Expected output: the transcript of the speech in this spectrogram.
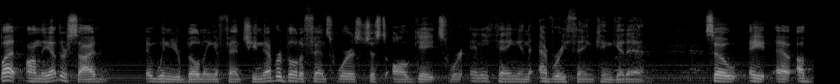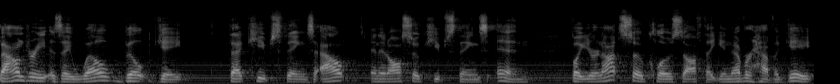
but on the other side when you're building a fence. You never build a fence where it's just all gates, where anything and everything can get in. So a, a boundary is a well built gate that keeps things out and it also keeps things in. But you're not so closed off that you never have a gate,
